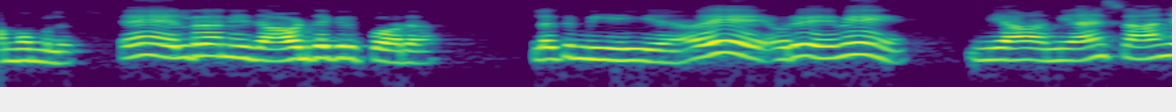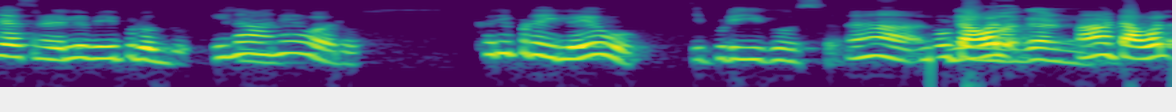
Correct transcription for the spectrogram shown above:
అమ్మమ్మలు ఏ వెళ్ళరా నీది ఆవిడ దగ్గరికి పోరా. లేకపోతే మీ ఏ ఒరే ఏమే మీ మీ ఆయన స్నానం చేస్తున్నాడు వెళ్ళి వీపు రుద్దు ఇలా అనేవారు. కానీ ఇప్పుడు అవి లేవు. ఇప్పుడు ఈగోస్ ఆ, నువ్వు టవల్ టవల్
